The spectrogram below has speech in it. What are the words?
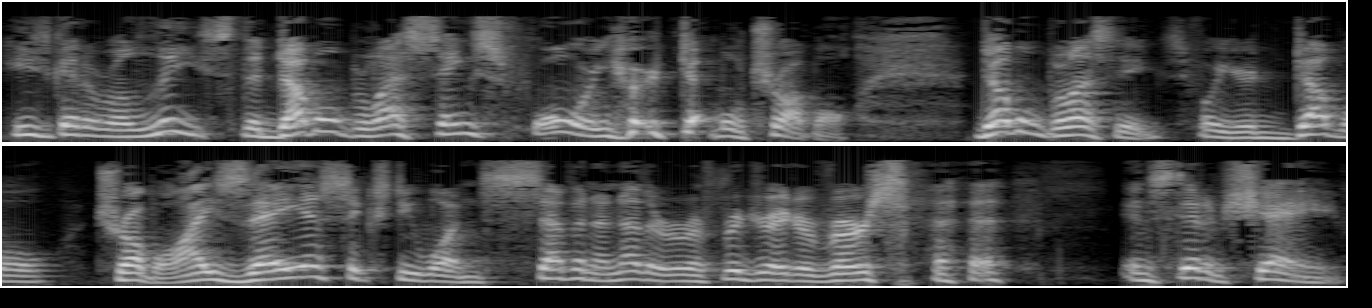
He's going to release the double blessings for your double trouble. Double blessings for your double trouble. Isaiah 61, 7, another refrigerator verse. Instead of shame,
